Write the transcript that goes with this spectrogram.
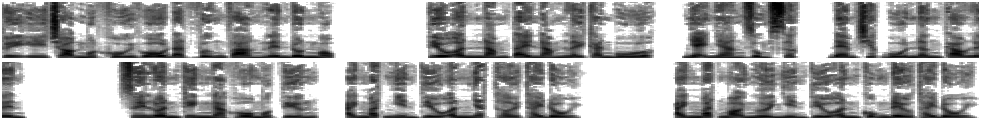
Tùy ý chọn một khối gỗ đặt vững vàng lên đôn mộc. Tiếu ân nắm tay nắm lấy cán búa, nhẹ nhàng dùng sức, đem chiếc búa nâng cao lên. Duy Luân kinh ngạc hô một tiếng, ánh mắt nhìn Tiếu ân nhất thời thay đổi. Ánh mắt mọi người nhìn Tiếu ân cũng đều thay đổi.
